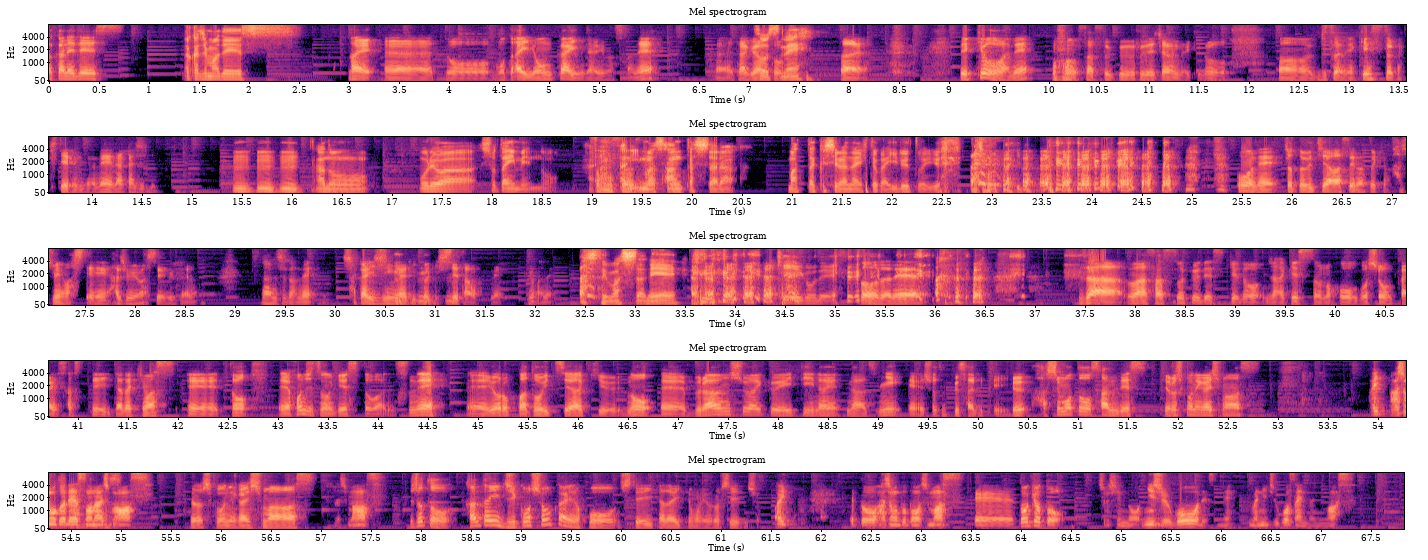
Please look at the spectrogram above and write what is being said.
あかねです。中島です。はい、えーっと、もう第4回になりますかね。えーダグアそうですね。はい。で、今日はね、もう早速触れちゃうんだけど、あー実はね、ゲストが来てるんだよね、中地に。うんうんうん。あのー俺は初対面の、はいそうそうそうそうあの今参加したら全く知らない人がいるという 状態で。もうね、ちょっと打ち合わせの時は、はじめまして、はじめまして、みたいな感じのね、社会人やりとりしてたもんね、今ね。してましたね。敬語で。そうだね。じゃあ、まあ、早速ですけど、じゃあゲストの方をご紹介させていただきます。えっ、と、えー本日のゲストはですね、えーヨーロッパドイツ野球の、えーブラウンシュワイク 89ers に、えー所属されている橋本さんです。よろしくお願いします。はい、橋本です。お願いします。よろしくお願いします。お願いします。ちょっと簡単に自己紹介の方をしていただいてもよろしいでしょうか？はい、えっと、橋本と申します。えー東京都出身の25ですね。今25歳になります。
